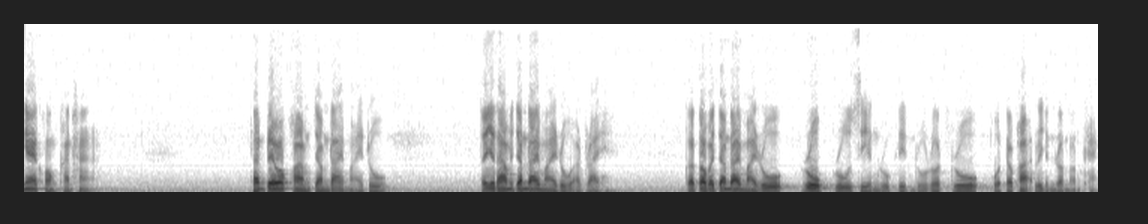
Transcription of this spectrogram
แง่ของขันห้าท่านแปลว่าความจำได้หมายรู้ถ้าจะถามว่าจำได้หมายรู้อะไร ก็ต่อไปจำได้หมายรู้ รูปรู้เสียง รู้กลิ่น รู้รสรู้ผลพระหรือยันร้อนนอนแข็ง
